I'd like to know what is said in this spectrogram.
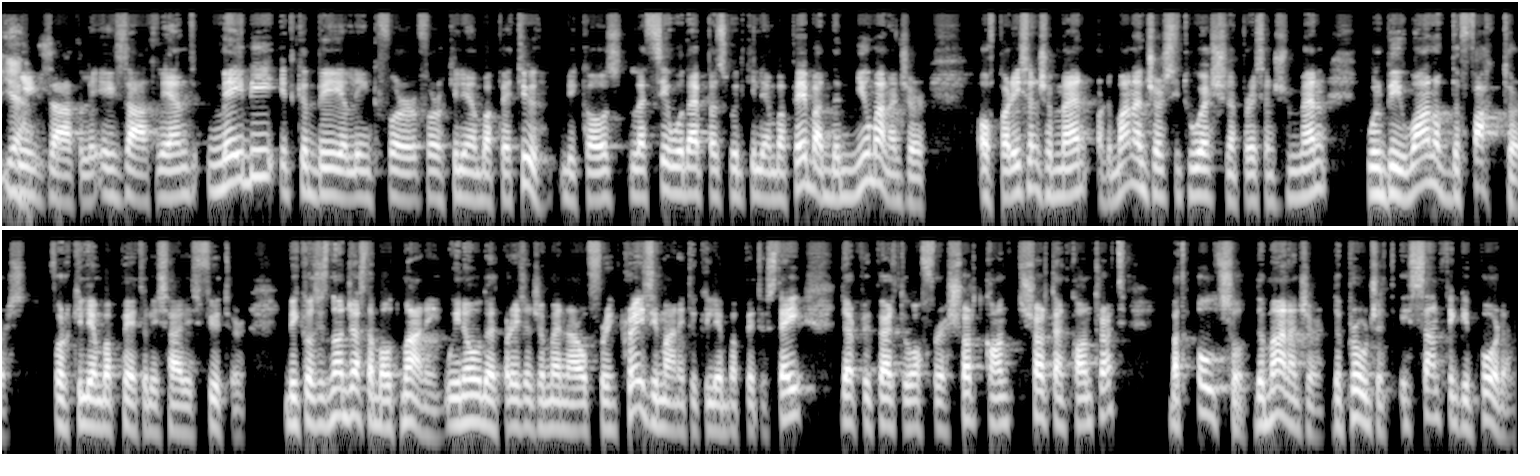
Yeah. Exactly, exactly. And maybe it could be a link for for Kylian Mbappe too, because let's see what happens with Kylian Mbappe. But the new manager of Paris Saint Germain or the manager situation at Paris Saint Germain will be one of the factors for Kylian Mbappe to decide his future because it's not just about money. We know that Paris Saint-Germain are offering crazy money to Kylian Mbappe to stay. They're prepared to offer a short con- short-term contract, but also the manager, the project is something important.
